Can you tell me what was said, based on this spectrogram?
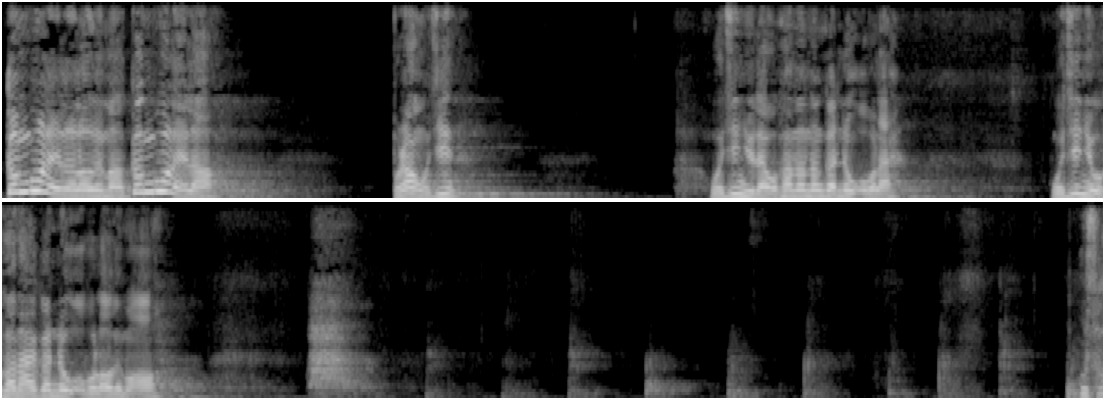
跟过来了，老铁们，跟过来了，不让我进，我进去了，我看他能跟着我不来，我进去，我看他还跟着我不，老铁们啊！我操！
